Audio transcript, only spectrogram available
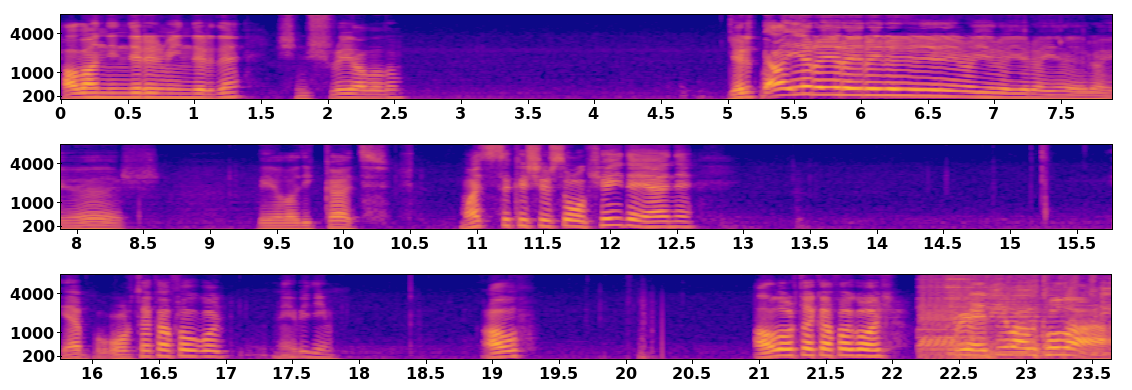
Haaland indirir mi indirdi. Şimdi şurayı alalım. Gerrit hayır hayır hayır hayır hayır hayır hayır hayır hayır hayır. Bale'a dikkat. Maç sıkışırsa okey de yani. Ya orta kafa gol ne bileyim. Al. Al orta kafa gol. Freddy Balkola.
